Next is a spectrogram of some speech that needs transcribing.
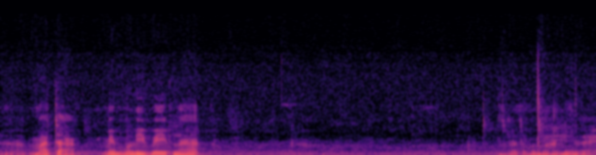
อ่ามาจาก Memory Wave นะฮะ ก็จะประมาณนี้เลย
